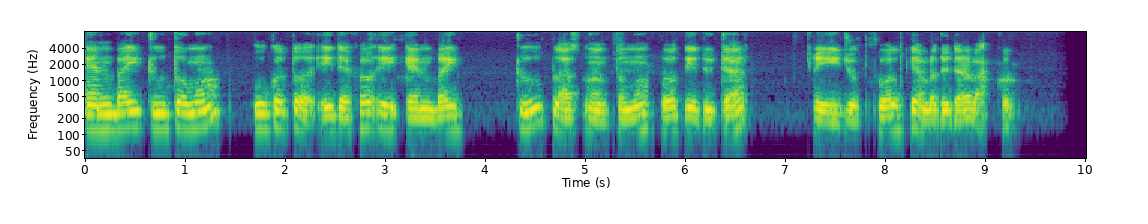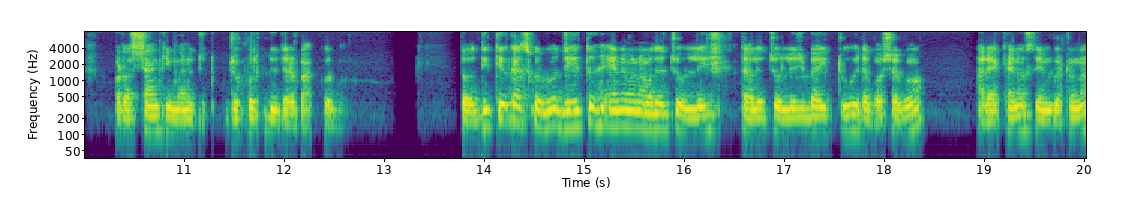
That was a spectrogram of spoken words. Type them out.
এন বাই টু তম ও কত? এই দেখো, এই এন বাই টু প্লাস ওয়ানতম পদ এই দুইটার এই যোগফলকে আমরা দুই দ্বারা ভাগ করব। অর্থাৎ সাংখ্যিক মানে যোগফলকে দুই দ্বারা ভাগ করব। তো দ্বিতীয় কাজ করব, যেহেতু এন মানে আমাদের চল্লিশ, তাহলে চল্লিশ বাই টু এটা বসাবো, আর এখানেও সেম ঘটনা,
